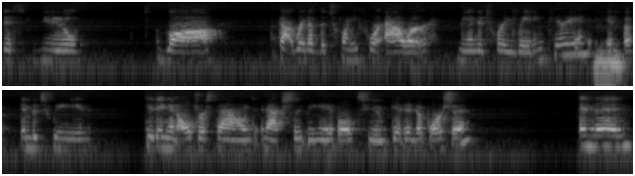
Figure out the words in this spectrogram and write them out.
this new law got rid of the 24 hour mandatory waiting period mm-hmm. in, in between getting an ultrasound and actually being able to get an abortion. And then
